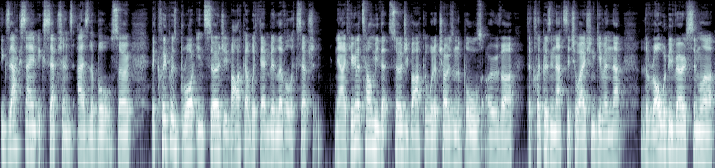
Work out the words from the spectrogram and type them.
exact same exceptions as the Bulls. So the Clippers brought in Serge Ibaka with their mid level exception. Now, if you're going to tell me that Serge Ibaka would have chosen the Bulls over the Clippers in that situation, given that the role would be very similar,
